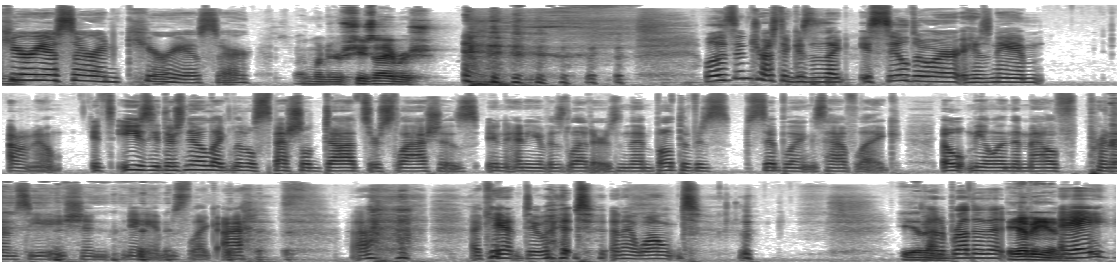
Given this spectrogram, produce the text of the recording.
Curiouser and curiouser. I wonder if she's Irish. Well, it's interesting because it's like Isildur, his name, I don't know. It's easy. There's no like little special dots or slashes in any of his letters. And then both of his siblings have like oatmeal in the mouth pronunciation names. Like, I, I, I can't do it and I won't. Aaron. Got a brother that Arian. A,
